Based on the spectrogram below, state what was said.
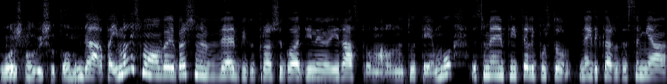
Možeš malo više o tome? Da, pa imali smo ovaj, baš na webizu prošle godine i raspravu malo na tu temu, da su mene pitali, pošto negde kažu da sam ja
